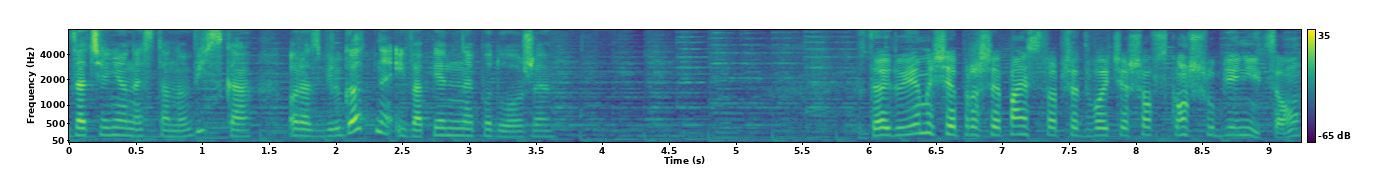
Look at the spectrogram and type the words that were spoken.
zacienione stanowiska oraz wilgotne i wapienne podłoże. Znajdujemy się, proszę Państwa, przed Wojcieszowską Szubienicą.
